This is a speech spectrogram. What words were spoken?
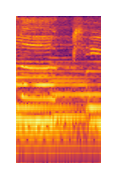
lucky.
